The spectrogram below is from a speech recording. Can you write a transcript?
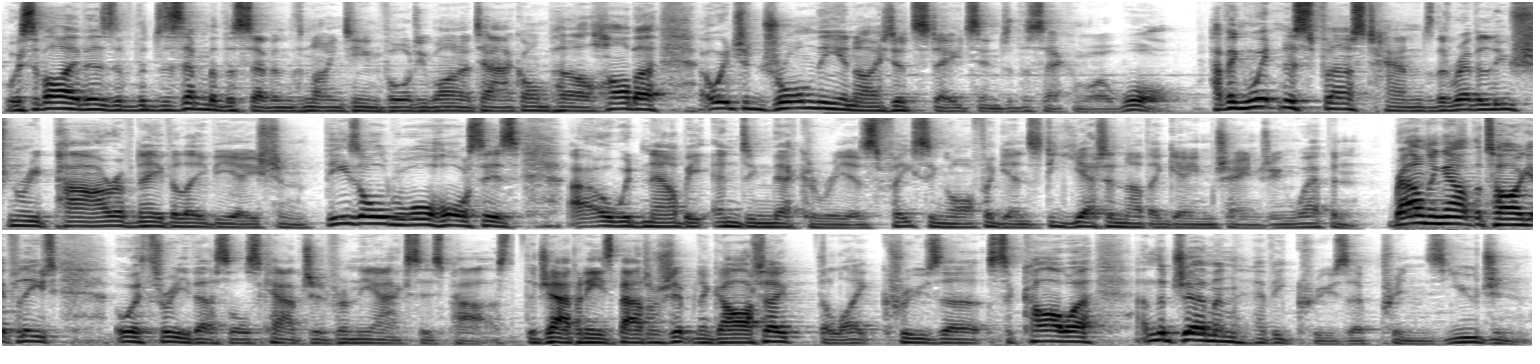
were survivors of the December 7, 1941 attack on Pearl Harbor, which had drawn the United States into the Second World War. Having witnessed firsthand the revolutionary power of naval aviation, these old war horses uh, would now be ending their careers facing off against yet another game-changing weapon. Rounding out the target fleet were three vessels captured from the Axis powers, the Japanese battleship Nagato, the light cruiser Sakawa, and the German heavy cruiser Prinz Eugen.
